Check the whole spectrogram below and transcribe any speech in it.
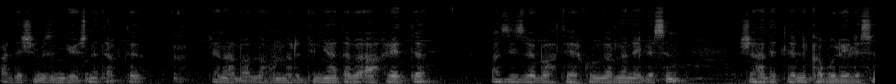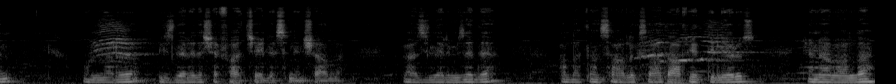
kardeşimizin göğsüne taktı. Cenab-ı Allah onları dünyada ve ahirette aziz ve bahtiyar kullarından eylesin. Şehadetlerini kabul eylesin. Onları bizlere de şefaatçi eylesin inşallah. Gazilerimize de Allah'tan sağlık, sıhhat, afiyet diliyoruz. Cenab-ı Allah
